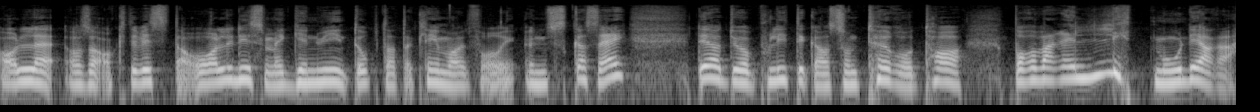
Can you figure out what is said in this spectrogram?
alle altså aktivister og alle de som er genuint opptatt av klimautfordring, ønsker seg, det er at du har politikere som tør å ta, bare være litt modigere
